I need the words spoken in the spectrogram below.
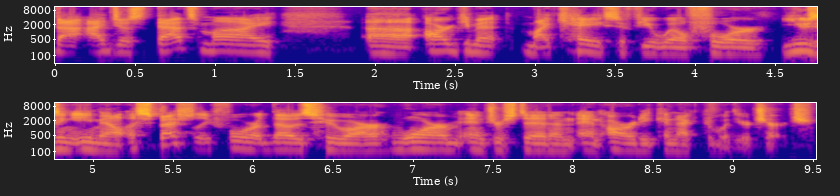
that I just that's my uh, argument, my case, if you will, for using email, especially for those who are warm, interested, and, and already connected with your church.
